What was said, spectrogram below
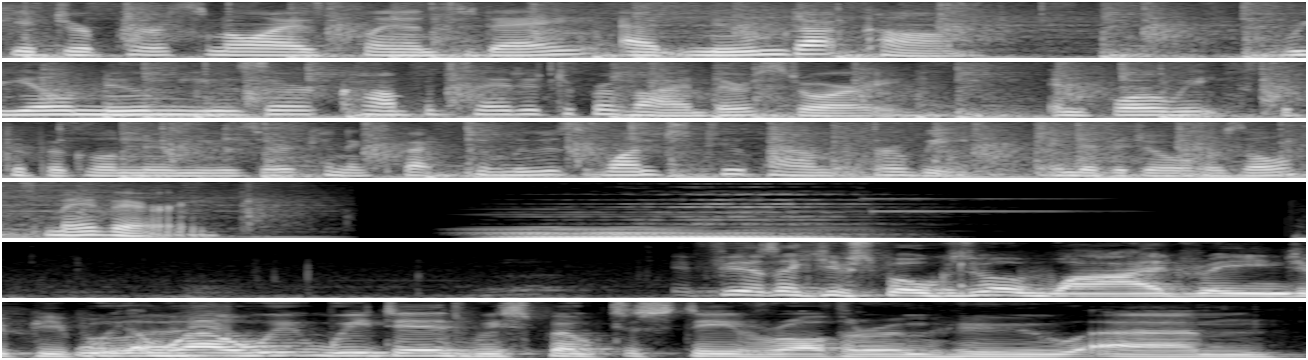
Get your personalized plan today at Noom.com. Real Noom user compensated to provide their story. In four weeks, the typical Noom user can expect to lose one to two pounds per week. Individual results may vary. It feels like you've spoken to a wide range of people. We- there. well, we, we did. We spoke to Steve Rotheram, who um,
